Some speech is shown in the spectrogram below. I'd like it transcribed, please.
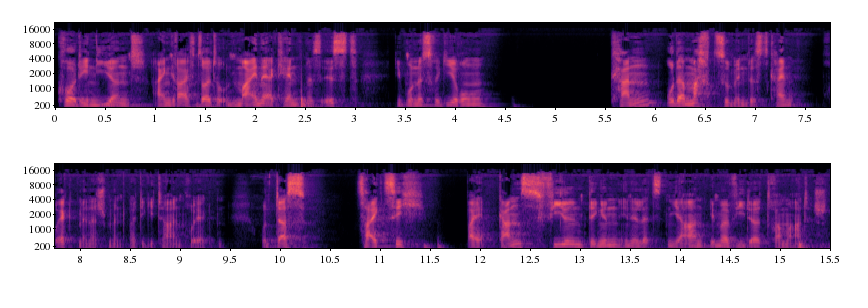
koordinierend eingreifen sollte. Und meine Erkenntnis ist, die Bundesregierung kann oder macht zumindest kein Projektmanagement bei digitalen Projekten. Und das zeigt sich bei ganz vielen Dingen in den letzten Jahren immer wieder dramatisch.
